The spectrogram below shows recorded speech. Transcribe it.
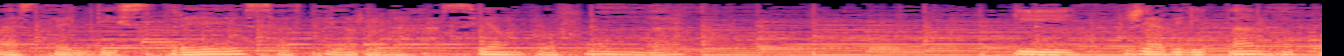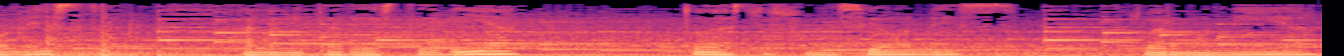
hasta el distrés, hasta la relajación profunda y rehabilitando con esto a la mitad de este día todas tus funciones, tu armonía,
